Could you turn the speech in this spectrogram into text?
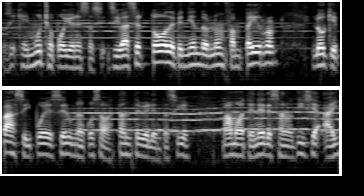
Así que hay mucho apoyo en eso. Si, va a ser todo dependiendo del non-fan payroll, lo que pase y puede ser una cosa bastante violenta. Así que vamos a tener esa noticia ahí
